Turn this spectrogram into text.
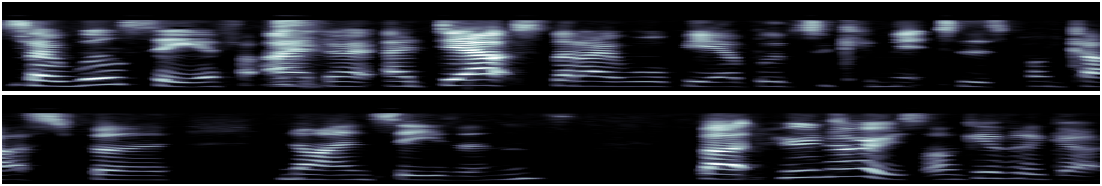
so we'll see if i don't i doubt that i will be able to commit to this podcast for nine seasons but who knows i'll give it a go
